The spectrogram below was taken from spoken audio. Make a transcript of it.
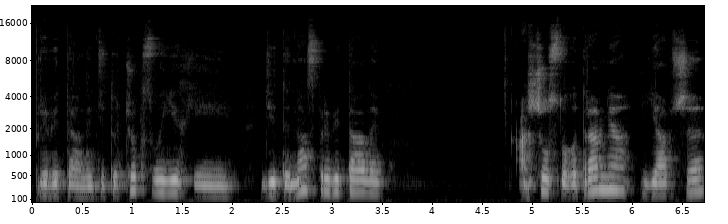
привітали діточок своїх і діти нас привітали. А 6 травня я вже е,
